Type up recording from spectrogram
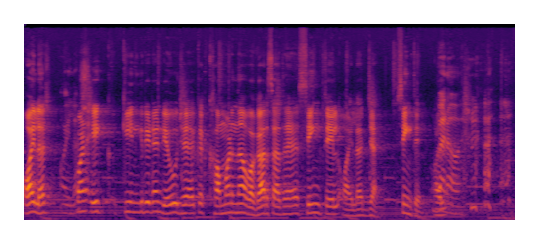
ઓઇલ જ. જ? પણ એક કી ઇન્ગ્રીડિયન્ટ એવું છે કે ખમણના વઘાર સાથે સિંગ તેલ ઓઇલ જ જાય. સિંગ તેલ ઓઇલ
